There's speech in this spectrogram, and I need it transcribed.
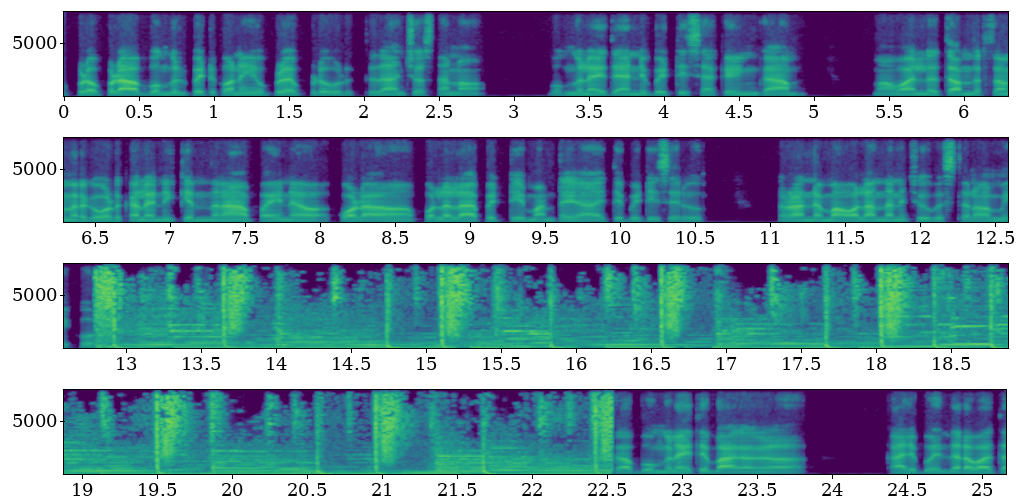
ఎప్పుడప్పుడు ఆ బొంగులు పెట్టుకొని ఎప్పుడెప్పుడు ఉడుకుతుందా అని చూస్తాను బొంగులు అయితే అన్నీ పెట్టేశాక ఇంకా మా వాళ్ళు తొందర తొందరగా ఉడకాలని కిందన పైన కూడా పుల్లలా పెట్టి మంట అయితే పెట్టేశారు. చూడండి మా వాళ్ళందరినీ చూపిస్తున్నాం మీకు. ఇంకా బొంగులు అయితే బాగా కాలిపోయిన తర్వాత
